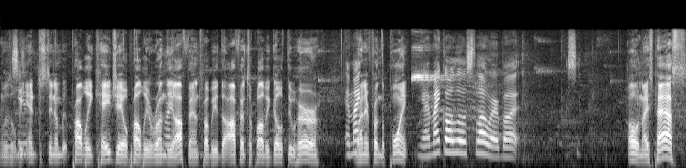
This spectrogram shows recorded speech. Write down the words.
It will be interesting. Probably KJ will probably run the offense. Probably the offense will probably go through her, It might, running from the point. yeah, it might go a little slower, but Oh, nice pass.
